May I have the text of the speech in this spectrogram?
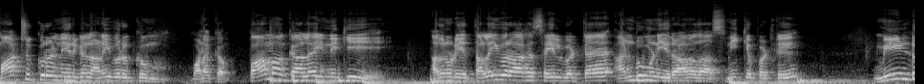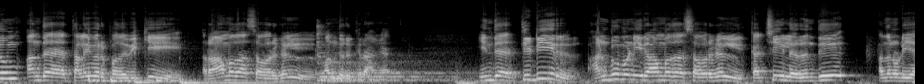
மாற்றுக்குரல் நேர்கள் அனைவருக்கும் வணக்கம். பாமகல இன்னைக்கு அதனுடைய தலைவராக செயல்பட்ட அன்புமணி ராமதாஸ் நீக்கப்பட்டு மீண்டும் அந்த தலைவர் பதவிக்கு ராமதாஸ் அவர்கள் வந்திருக்கிறாங்க. இந்த திடீர் அன்புமணி ராமதாஸ் அவர்கள் கட்சியிலிருந்து அதனுடைய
